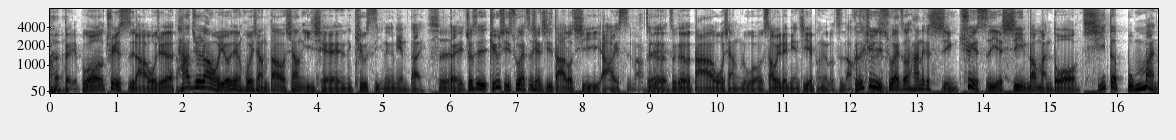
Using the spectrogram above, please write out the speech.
对，不过确实啦，我觉得它就让我有点回想到像以前 QC 那个年代，是。对，就是 QC 出来之前，其实大家都骑 RS 嘛，这个这个大家我想如果稍微的年纪的朋友都知道，可是 QC 出来之后，它那个型确实也吸引到蛮多骑的不慢，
